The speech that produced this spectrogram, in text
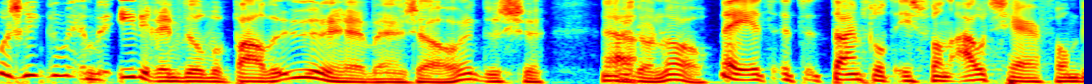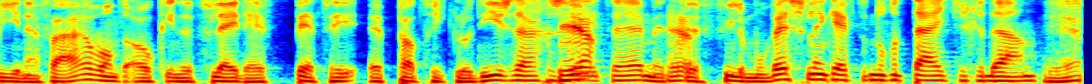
misschien... Iedereen wil bepaalde uren hebben en zo. Hè? Dus eh, Ja. I don't know. Nee, het, het timeslot is van oudsher van BNN. Want ook in het verleden heeft eh, Patrick Lodiers daar gezeten. hè, met Filemon Wesseling heeft het nog een tijdje gedaan. Ja.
